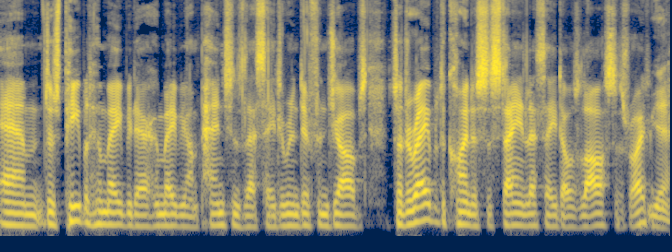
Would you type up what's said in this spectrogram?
um, there's people who may be there who may be on pensions, let's say, they're in different jobs. So they're able to kind of sustain, let's say, those losses, right? Yeah.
